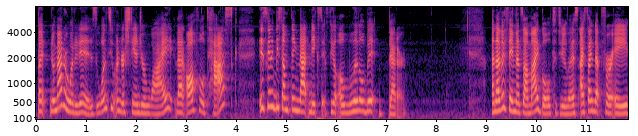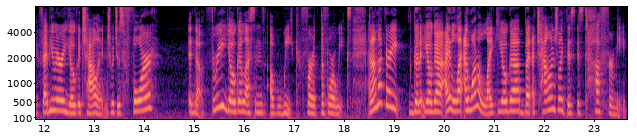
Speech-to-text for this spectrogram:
But no matter what it is, once you understand your why, that awful task is going to be something that makes it feel a little bit better. Another thing that's on my goal to do list, I signed up for a February yoga challenge, which is four Uh, no, three yoga lessons a week for the four weeks. And I'm not very good at yoga. I like I want to like yoga, but a challenge like this is tough for me.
